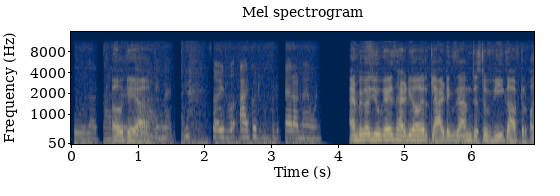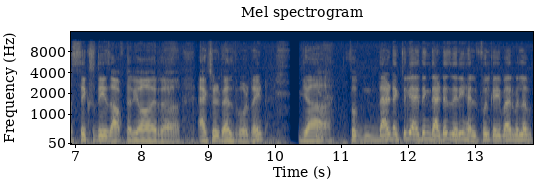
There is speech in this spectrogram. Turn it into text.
school or classes Okay, or yeah. anything like that. So it w- I could prepare on my own. And because you guys had your CLAT exam just a week after or six days after your uh, actual 12th board, right? Yeah. yeah. So that actually I think that is very helpful. कई बार मतलब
